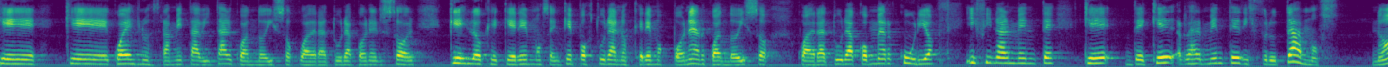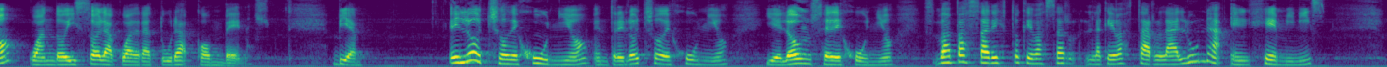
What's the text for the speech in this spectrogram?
qué, cuál es nuestra meta vital cuando hizo cuadratura con el Sol, qué es lo que queremos, en qué postura nos queremos poner cuando hizo cuadratura con Mercurio y finalmente qué, de qué realmente disfrutamos, ¿no? Cuando hizo la cuadratura con Venus. Bien, el 8 de junio, entre el 8 de junio y el 11 de junio, va a pasar esto que va a ser la que va a estar la luna en Géminis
